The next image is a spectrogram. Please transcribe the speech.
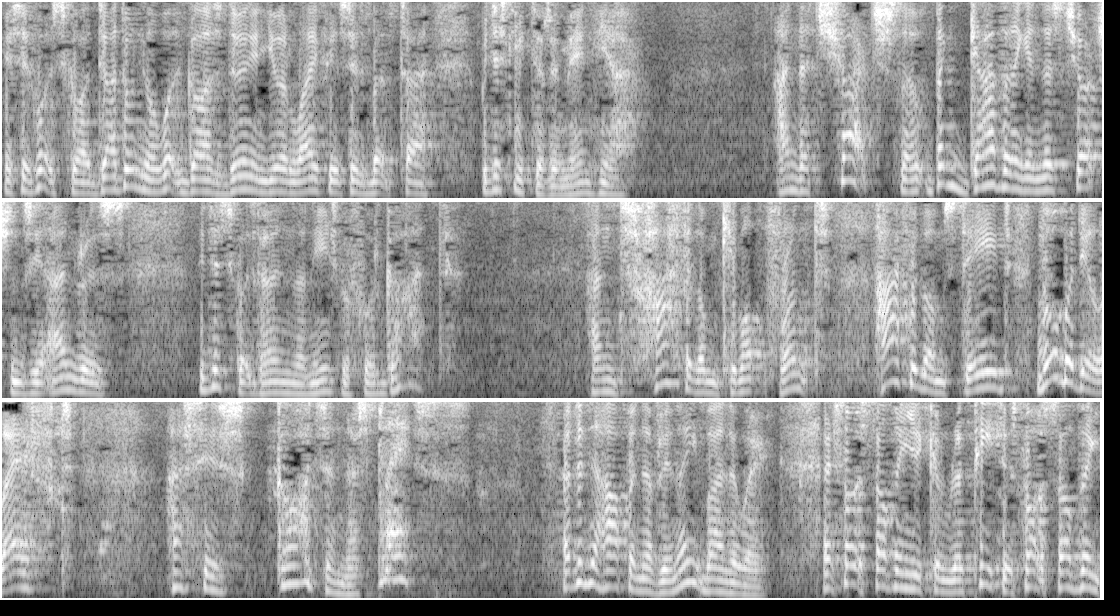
he says, what's God doing? I don't know what God's doing in your life, he says, but uh, we just need to remain here. And the church, the big gathering in this church in St Andrews, they just got down on their knees before God. And half of them came up front, half of them stayed, nobody left. I says, God's in this place. It didn't happen every night, by the way. It's not something you can repeat. It's not something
